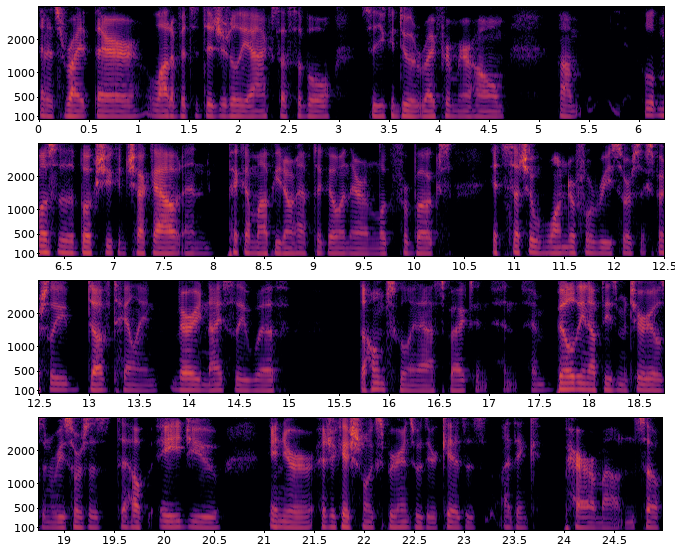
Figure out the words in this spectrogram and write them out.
And it's right there. A lot of it's digitally accessible, so you can do it right from your home. Um, most of the books you can check out and pick them up. You don't have to go in there and look for books. It's such a wonderful resource, especially dovetailing very nicely with the homeschooling aspect and, and, and building up these materials and resources to help aid you in your educational experience with your kids is, I think, paramount. And so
